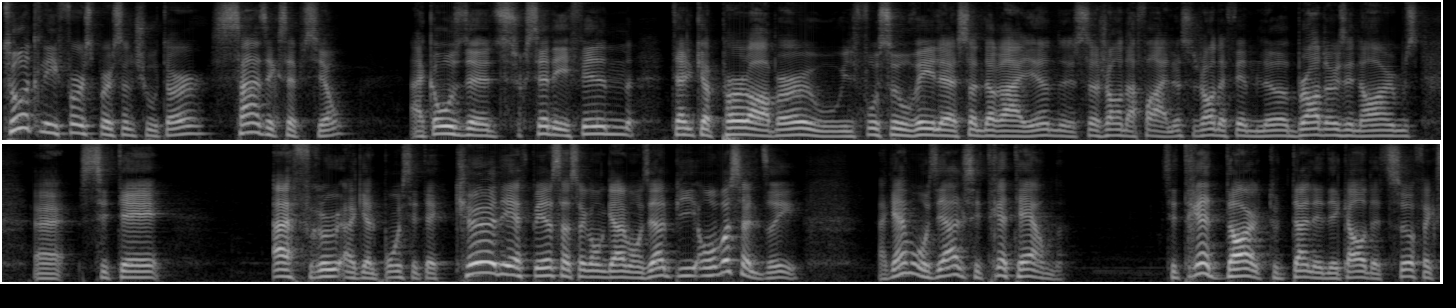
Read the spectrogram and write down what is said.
Toutes les first-person shooters, sans exception, à cause du succès des films tels que Pearl Harbor où il faut sauver le soldat Ryan, ce genre d'affaires-là, ce genre de film-là, Brothers in Arms, euh, c'était affreux à quel point c'était que des FPS à la Seconde Guerre mondiale. Puis on va se le dire, la guerre mondiale, c'est très terne. c'est très dark tout le temps les décors de ça. Fait que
